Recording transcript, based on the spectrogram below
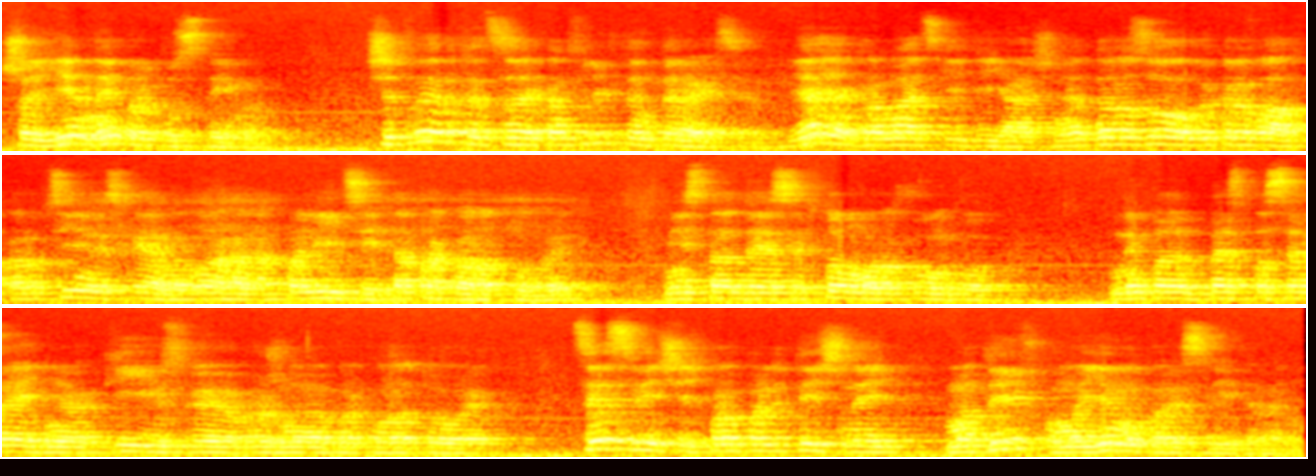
що є неприпустимим. Четверте це конфлікт інтересів. Я, як громадський діяч, неодноразово викривав корупційні схеми в органах поліції та прокуратури міста Одеси, в тому рахунку безпосередньо Київської окружної прокуратури. Це свідчить про політичний мотив у моєму переслідуванні.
